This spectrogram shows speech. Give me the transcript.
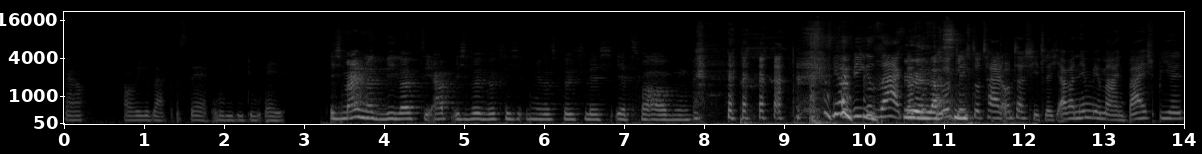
Ja, aber wie gesagt, ist sehr individuell. Ich meine, wie läuft sie ab? Ich will wirklich mir das bildlich jetzt vor Augen. Ja, wie gesagt, das ist lassen. wirklich total unterschiedlich. Aber nehmen wir mal ein Beispiel.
